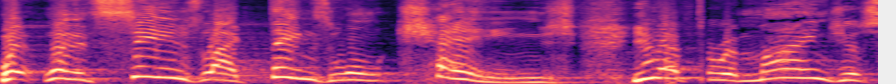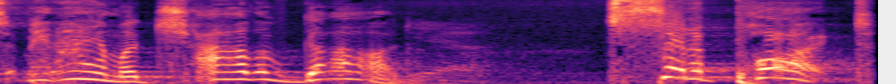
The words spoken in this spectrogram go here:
when, when it seems like things won't change, you have to remind yourself, man, I am a child of God, set apart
